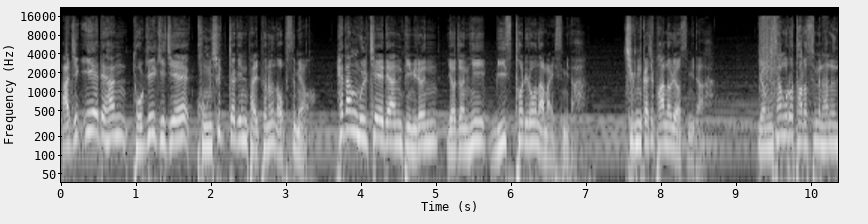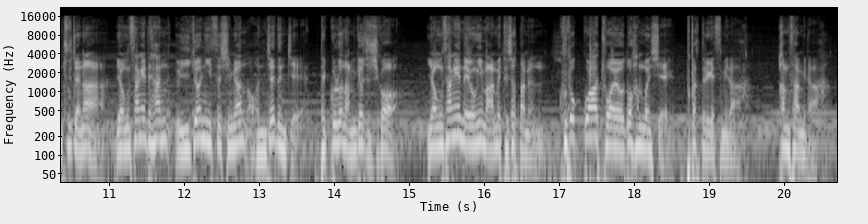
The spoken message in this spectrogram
아직 이에 대한 독일 기지의 공식적인 발표는 없으며 해당 물체에 대한 비밀은 여전히 미스터리로 남아 있습니다. 지금까지 바널이었습니다. 영상으로 다뤘으면 하는 주제나 영상에 대한 의견이 있으시면 언제든지 댓글로 남겨주시고 영상의 내용이 마음에 드셨다면 구독과 좋아요도 한 번씩 부탁드리겠습니다. 감사합니다.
